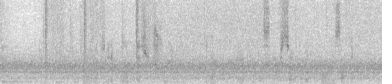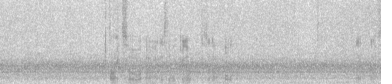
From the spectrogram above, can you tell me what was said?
I'm just gonna climb this tree and I'm gonna end episode or this after. Alright, so uh, there's the volcano. It's an apple. That's nice.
